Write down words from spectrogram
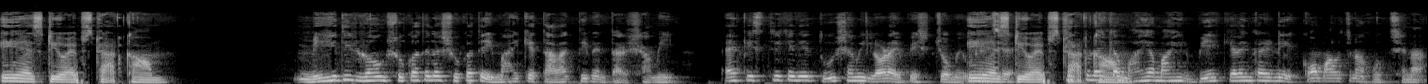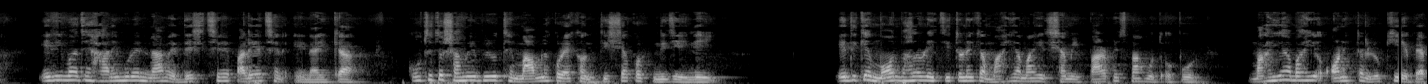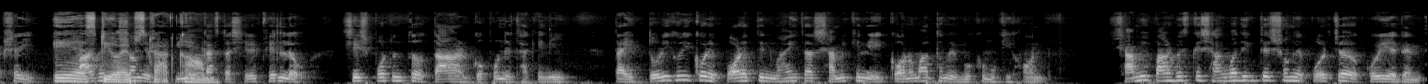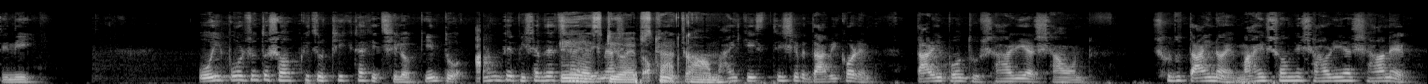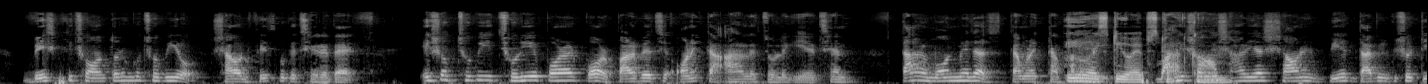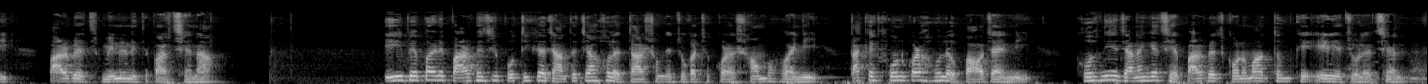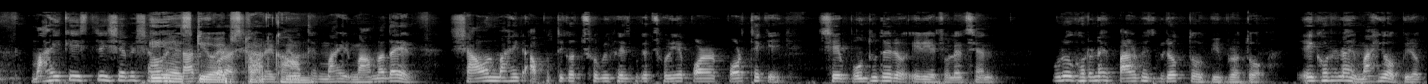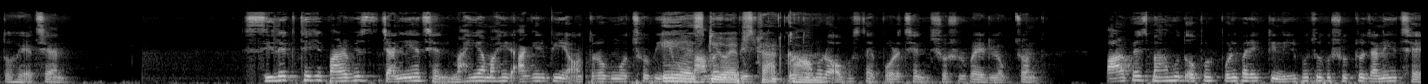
ASDWebs.com মেহেদির রং শুকাতে না শুকাতেই মাহিকে তালাক দিবেন তার স্বামী। এক স্ত্রীকে নিয়ে দুই স্বামীর লড়াই বেশ জমে উঠেছে। চিত্রনায়িকা মাহিয়া মাহির বিয়ে কেলেঙ্কারি নিয়ে কম আলোচনা হচ্ছে না। এরই মাঝে হানিমুনের নামে দেশ ছেড়ে পালিয়েছেন এই নায়িকা। কথিত স্বামীর বিরুদ্ধে মামলা করে এখন দৃশ্যাপট নিজেই নেই। এদিকে মন ভালো নেই চিত্রনায়িকা মাহিয়া মাহির স্বামী পারভেজ মাহমুদ অপুর। মাহিয়া মাহি অনেকটা লুকিয়ে ব্যবসায়ী পারভেজের সঙ্গে বিয়ের কাজটা সেরে ফেললেও শেষ পর্যন্ত তার গোপনে থাকেনি। তাই তড়িঘড়ি করে পরের দিন মাহি তার স্বামীকে নিয়ে গণমাধ্যমে মুখোমুখি হন। স্বামী পারভেজকে সাংবাদিকদের সঙ্গে পরিচয় করিয়ে দেন তিনি। ওই পর্যন্ত সবকিছু ঠিকঠাকই ছিল কিন্তু আনন্দে বিষাদের মাহিকে স্ত্রী হিসেবে দাবি করেন তারই বন্ধু শাহরিয়ার শাওন। শুধু তাই নয় মাহির সঙ্গে শাহরিয়ার শাওনের বেশ কিছু অন্তরঙ্গ ছবিও শাওন ফেসবুকে ছেড়ে দেয়। এসব ছবি ছড়িয়ে পড়ার পর পারভেজ অনেকটা আড়ালে চলে গিয়েছেন। তার মন মেজাজ তেমন একটা ভালো মাহির সঙ্গে শাহরিয়ার শাওনের বিয়ের দাবির বিষয়টি পারভেজ মেনে নিতে পারছে না। এই ব্যাপারে পারভেজের প্রতিক্রিয়া জানতে চাওয়া হলে তার সঙ্গে যোগাযোগ করা সম্ভব হয়নি। তাকে ফোন করা হলেও পাওয়া যায়নি। খোঁজ নিয়ে জানা গেছে পারভেজ গণমাধ্যমকে এড়িয়ে চলেছেন। মাহিকে স্ত্রী হিসেবে শাওনের দাবি করা শাওনের বিরুদ্ধে মাহির মামলা দায়ের। শাওন মাহির আপত্তিকর ছবি ফেসবুকে ছড়িয়ে পড়ার পর থেকেই সে বন্ধুদেরও এড়িয়ে চলেছেন। পুরো ঘটনায় পারভেজ বিরক্ত ও বিব্রত। এই ঘটনায় মাহিও বিরক্ত হয়েছেন। সিলেট থেকে পারভেজ জানিয়েছেন মাহিয়া মাহির আগের বিয়ে অন্তরঙ্গ ছবি এবং অবস্থায় পড়েছেন শ্বশুরবাড়ির লোকজন। পারভেজ মাহমুদ অপুর পরিবার একটি নির্ভরযোগ্য সূত্র জানিয়েছে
